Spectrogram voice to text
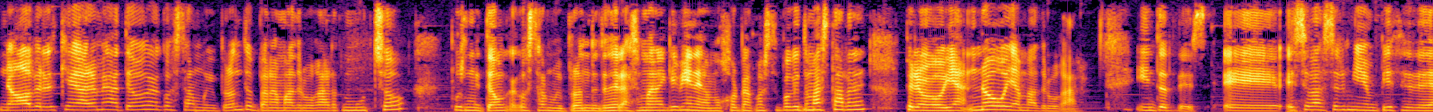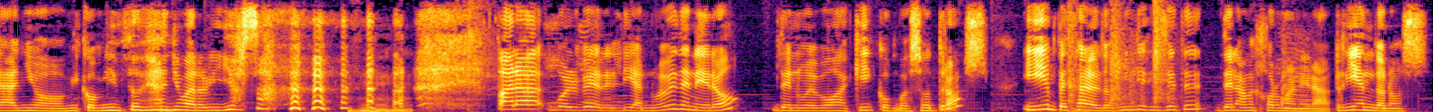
No, pero es que ahora me la tengo que acostar muy pronto. Para madrugar mucho, pues me tengo que acostar muy pronto. Entonces, la semana que viene a lo mejor me acuesto un poquito más tarde, pero me voy a, no voy a madrugar. Y entonces, eh, ese va a ser mi empiece de año, mi comienzo de año maravilloso, para volver el día 9 de enero, de nuevo aquí con vosotros, y empezar el 2017 de la mejor manera, riéndonos.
